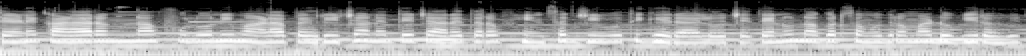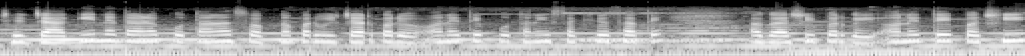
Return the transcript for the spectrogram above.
તેણે કાળા રંગના ફૂલોની માળા પહેરી છે અને તે ચારે તરફ હિંસક જીવોથી ઘેરાયેલો છે. તેનું નગર સમુદ્રમાં ડૂબી રહ્યું છે. જાગીને તેણે પોતાના સ્વપ્ન પર વિચાર કર્યો અને તે પોતાની સખીઓ સાથે અગાશી પર ગઈ અને તે પછી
